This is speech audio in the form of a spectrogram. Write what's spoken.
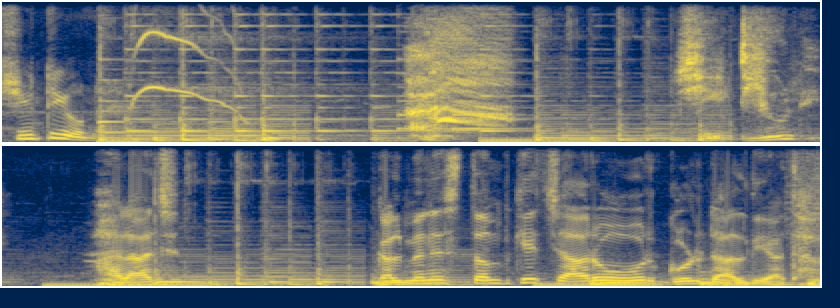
चीटियों ने? चीटियों ने? महाराज कल मैंने स्तंभ के चारों ओर गुड़ डाल दिया था।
